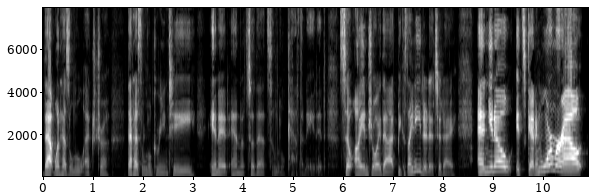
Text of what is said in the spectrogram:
That one has a little extra. That has a little green tea in it, and so that's a little caffeinated. So I enjoy that because I needed it today. And you know, it's getting warmer out,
